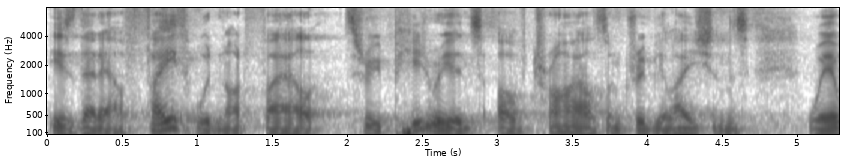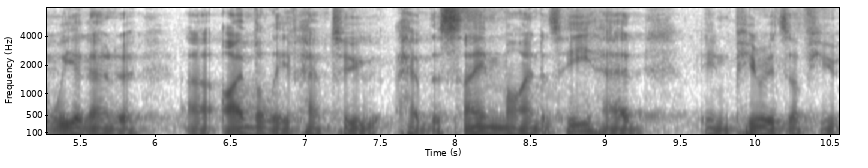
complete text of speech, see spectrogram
is that our faith would not fail through periods of trials and tribulations where we are going to, uh, I believe, have to have the same mind as he had in periods of, hu-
